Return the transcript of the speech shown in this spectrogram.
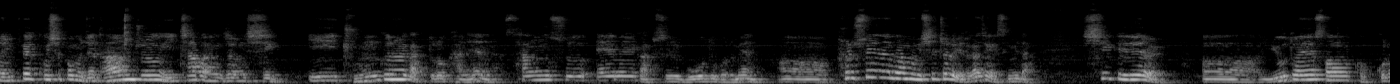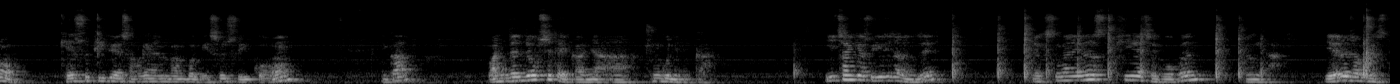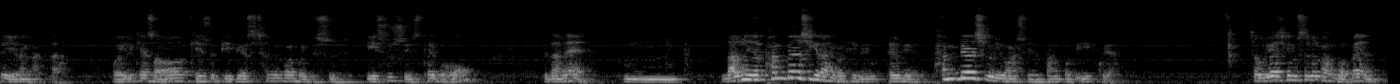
자, 690번 문제. 다음 중 2차 방정식 이 중근을 갖도록 하는 상수 m의 값을 모두 고르면 어, 풀 수 있는 방법이 실제로 여러 가지가 있습니다. 식을 어, 유도해서 거꾸로 개수 비교해서 확인하는 방법이 있을 수 있고 그러니까 완전지 없이 될 거 아니야 중근이니까 2차 계수 1이잖아 그지? x-p의 제곱은 0이다 얘를 적용했을 때 얘랑 같다 뭐 이렇게 해서 개수 비교해서 찾는 방법이 있을, 수 있을 테고 그 다음에 음, 나중에 판별식이라는 걸 배우게 돼요. 판별식을 이용할 수 있는 방법이 있고요. 자 우리가 지금 쓰는 방법은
